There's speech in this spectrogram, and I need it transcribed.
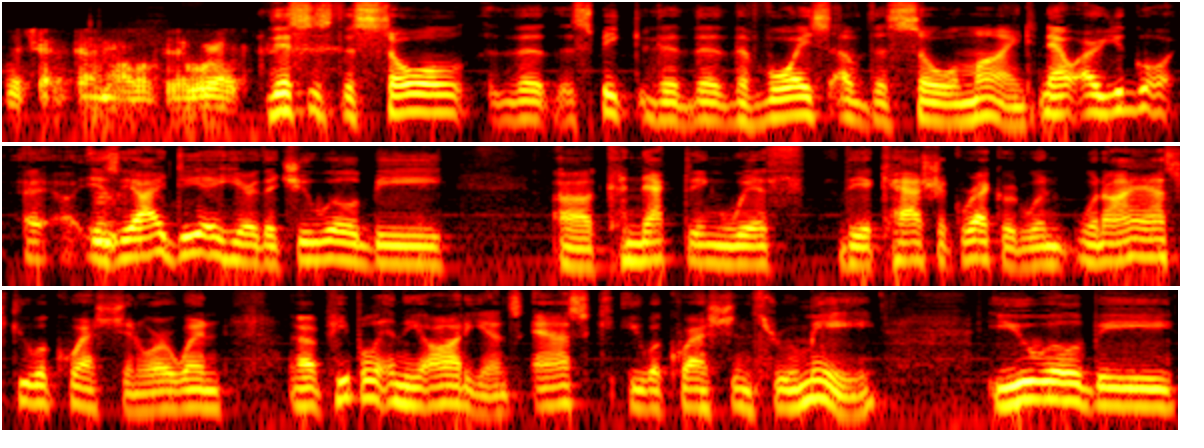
which I've done all over the world. This is the soul, the, the speak, the, the, the voice of the soul mind. Now, are you go, uh, is the idea here that you will be uh, connecting with the Akashic record? When when I ask you a question, or when uh, people in the audience ask you a question through me, you will be,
